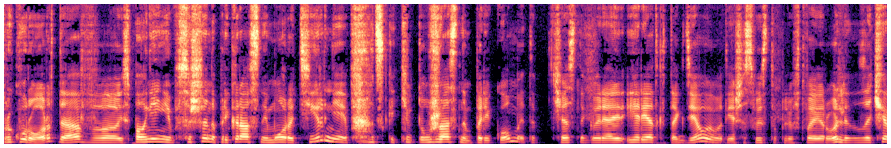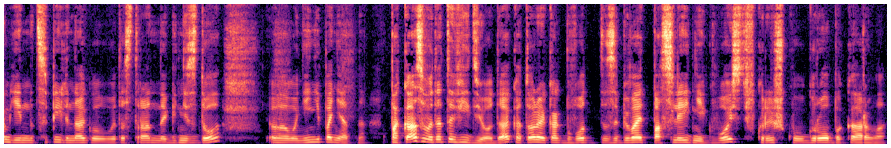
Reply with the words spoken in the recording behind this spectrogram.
прокурор, да, в исполнении совершенно прекрасной Мора Тирни с каким-то ужасным париком. Это, честно говоря, я редко так делаю. Вот я сейчас выступлю в твоей роли. Но зачем ей нацепили на голову это странное гнездо? Э, мне непонятно. Показывают это видео, да, которое как бы вот забивает последний гвоздь в крышку гроба Карла.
